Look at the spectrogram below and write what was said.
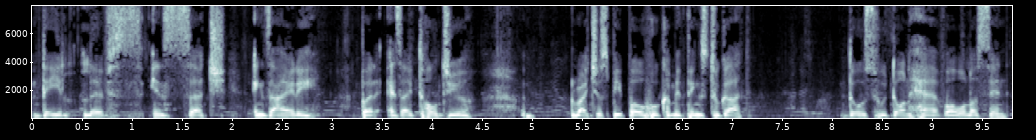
They live in such anxiety. But as I told you, righteous people who commit things to God, those who don't have all of sin,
